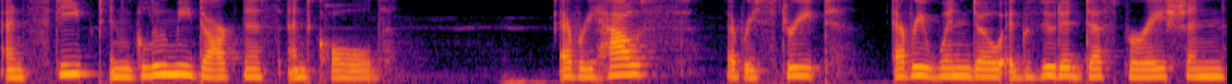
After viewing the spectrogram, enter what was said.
and steeped in gloomy darkness and cold. Every house, every street, every window exuded desperation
